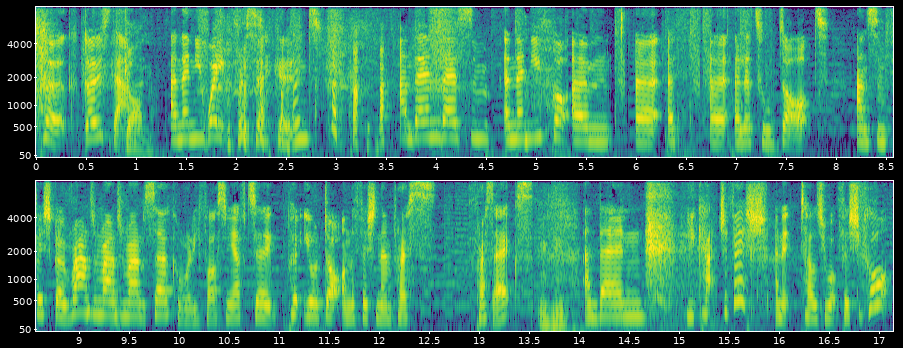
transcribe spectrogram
Hook goes down, Gun. and then you wait for a second, and then there's some, and then you've got um, a, a, a little dot, and some fish go round and round and round a circle really fast, and you have to put your dot on the fish and then press press X, and then you catch a fish, and it tells you what fish you caught.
